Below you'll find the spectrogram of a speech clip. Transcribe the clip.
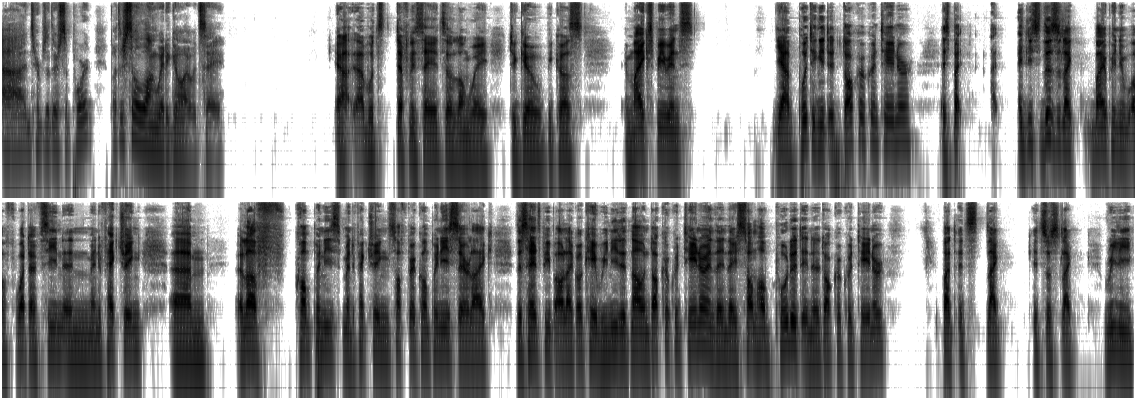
uh, in terms of their support, but there's still a long way to go. I would say. Yeah, I would definitely say it's a long way to go because, in my experience, yeah, putting it in Docker container at least this is like my opinion of what I've seen in manufacturing. Um, a lot of companies, manufacturing software companies, they're like the salespeople are like, okay, we need it now in Docker container, and then they somehow put it in a Docker container, but it's like it's just like really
